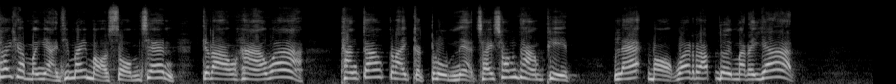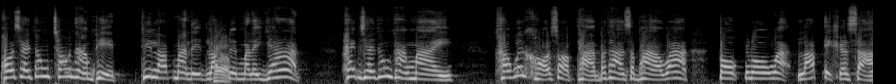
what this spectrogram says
ถ้อยคำบางอย่างที่ไม่เหมาะสม เช่น กล่าวหาว่าทางก้าวไกลกับกลุ่มเนี่ยใช้ช่องทางผิด และบอกว่ารับโดยมารยาทเพราะใช้ช่องช่องทางผิดที่รับมาเลยรับครับโดยมารยาทให้ไปใช้ช่องทางใหม่ เขาก็ขอสอบถามประธานสภาว่า ตกลงอะรับเอกสาร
